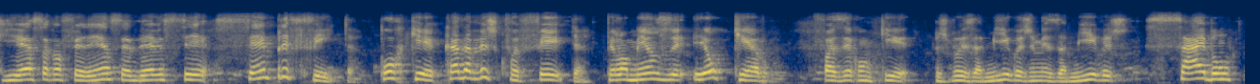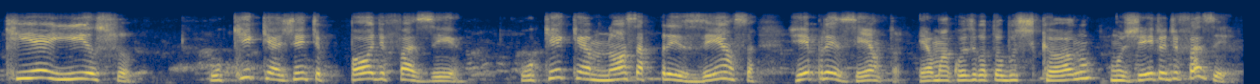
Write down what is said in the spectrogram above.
que essa conferência deve ser sempre feita, porque cada vez que for feita, pelo menos eu quero fazer com que os meus amigos, as minhas amigas saibam o que é isso, o que que a gente pode fazer, o que que a nossa presença representa. É uma coisa que eu estou buscando um jeito de fazer.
